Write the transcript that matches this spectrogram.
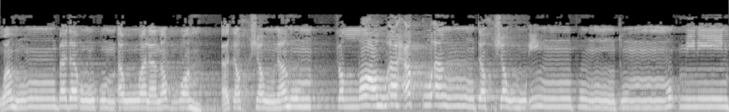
وهم بدؤوكم أول مرة أتخشونهم فالله أحق أن تخشوه إن كنتم مؤمنين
